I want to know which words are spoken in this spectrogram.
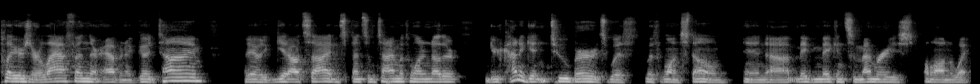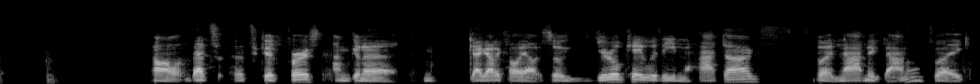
players are laughing, they're having a good time they're able to get outside and spend some time with one another. You're kind of getting two birds with with one stone and uh, maybe making some memories along the way. Oh that's that's good. First i'm gonna i gotta call you out. So you're okay with eating hot dogs but not mcdonald's? Like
